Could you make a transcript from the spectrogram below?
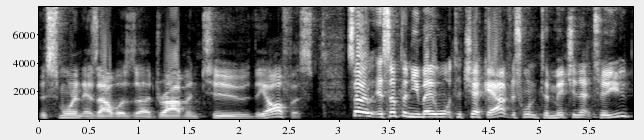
this morning as I was uh, driving to the office. So it's something you may want to check out. Just wanted to mention that to you.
